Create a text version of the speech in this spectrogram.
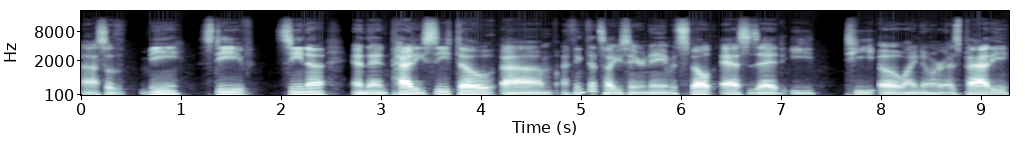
Uh, so me, Steve, Sina, and then Patty Szeto. Um, I think that's how you say her name. It's spelled S Z E T O. I know her as Patty.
